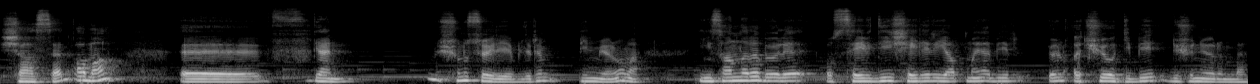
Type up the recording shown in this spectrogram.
şahsen ama f- yani şunu söyleyebilirim bilmiyorum ama insanlara böyle o sevdiği şeyleri yapmaya bir ön açıyor gibi düşünüyorum ben.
